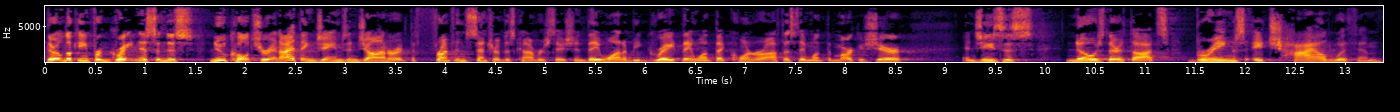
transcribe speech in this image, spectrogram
they're looking for greatness in this new culture, and I think James and John are at the front and center of this conversation. They want to be great, they want that corner office, they want the market share. And Jesus knows their thoughts, brings a child with him,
